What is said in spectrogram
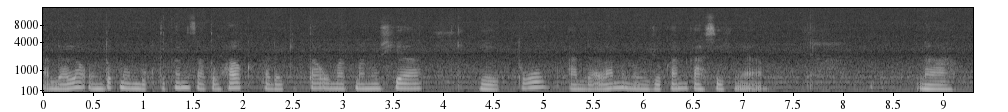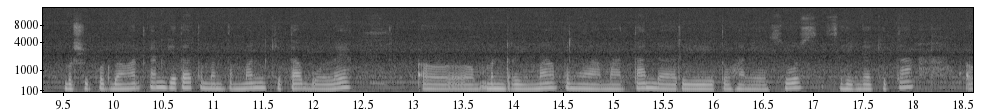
adalah untuk membuktikan satu hal kepada kita umat manusia yaitu adalah menunjukkan kasihnya Nah, bersyukur banget kan kita teman-teman kita boleh e, menerima penyelamatan dari Tuhan Yesus sehingga kita e,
